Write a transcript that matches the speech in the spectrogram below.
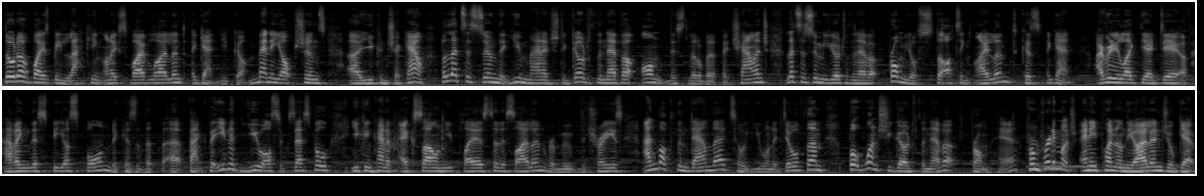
that would otherwise be lacking on a survival island. Again, you've got many options uh, you can check out, but let's assume that you managed to go to the Nether on this little bit of a challenge. Let's assume you go to the Nether from your starting island, because again, I really like the idea of having this be your spawn because of the uh, fact that even if you are successful, you can kind of exile new players to this island, remove the trees, and lock them down there till you want to deal with them. But once you go to the Nether from here, from pretty much any point on the island, you'll get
